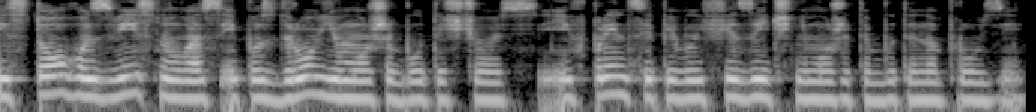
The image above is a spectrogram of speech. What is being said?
І з того, звісно, у вас і по здоров'ю може бути щось, і, в принципі, ви фізичні можете бути напрузі. прузі.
